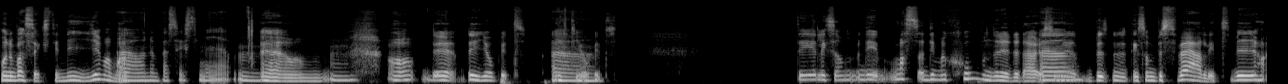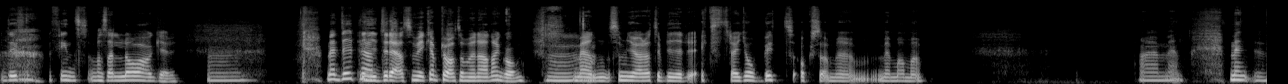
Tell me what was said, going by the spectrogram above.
Hon är bara 69 mamma. Ja, hon är bara 69. Mm. Ehm, Mm. Ja, det, det är jobbigt. Jättejobbigt. Det är, liksom, det är massa dimensioner i det där som Ja. är be, liksom besvärligt. Vi det finns massa lager Mm. Men vi i det där som vi kan prata om en annan gång. Mm. Men som gör att det blir extra jobbigt också med, med mamma. Ja, men,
